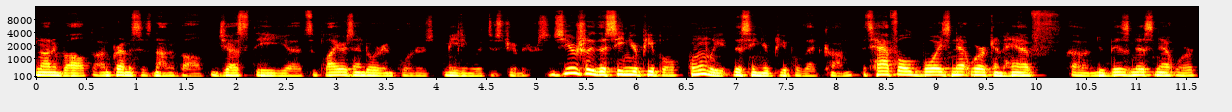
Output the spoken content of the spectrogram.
not involved, on premises not involved, just the uh, suppliers and or importers meeting with distributors. It's usually the senior people, only the senior people that come. It's half old boys network and half new business network.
